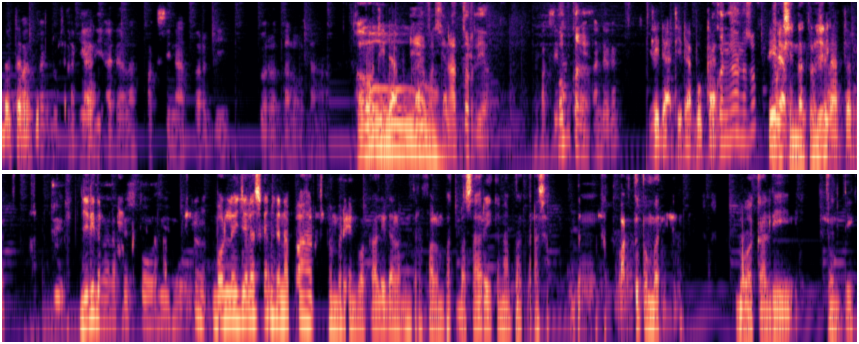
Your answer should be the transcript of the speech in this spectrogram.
fact, dokter Gary adalah vaksinator di Gorontalo Utara Oh, tidak, bukan. ya vaksinator dia vaksinator Oh, bukan ya? anda kan Tidak, tidak, bukan. bukan kan Sof? Tidak, bukan Vaksinator. Jadi- vaksinator. Jadi lu Hmm, boleh jelaskan kenapa harus pemberian dua kali dalam interval 14 hari? Kenapa terasa Hmm. waktu pemberian dua kali suntik?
